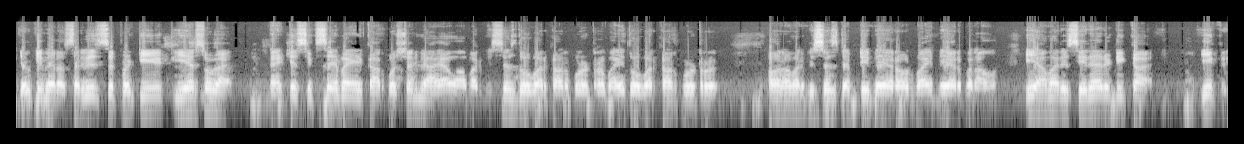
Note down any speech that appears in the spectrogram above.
क्योंकि मेरा सर्विस से ट्वेंटी एट ईयर्स हो गया नाइन्टी सिक्स से मैं कारपोरेशन में आया हूँ। हमारे मिसेज दो बार कारपोरेटर भाई दो बार कारपोरेटर और हमारे मिसेज डिप्टी मेयर और भाई मेयर बना हूँ। ये हमारे सीनियरिटी का एक,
